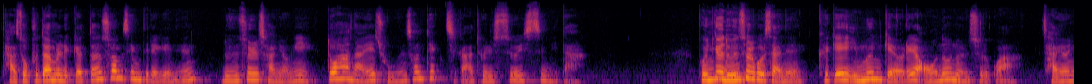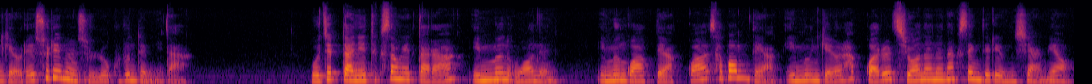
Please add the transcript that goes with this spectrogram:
다소 부담을 느꼈던 수험생들에게는 논술 전형이 또 하나의 좋은 선택지가 될 수 있습니다. 본교 논술고사는 크게 인문 계열의 언어 논술과 자연 계열의 수리 논술로 구분됩니다. 모집 단위 특성에 따라 인문 1은 인문과학대학과 사범대학 인문계열 학과를 지원하는 학생들이 응시하며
